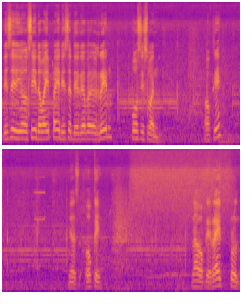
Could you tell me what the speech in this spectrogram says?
This is you see the Wi-Fi. This is the green. Post this one. Okay. Yes. Okay. Now okay. Right front.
